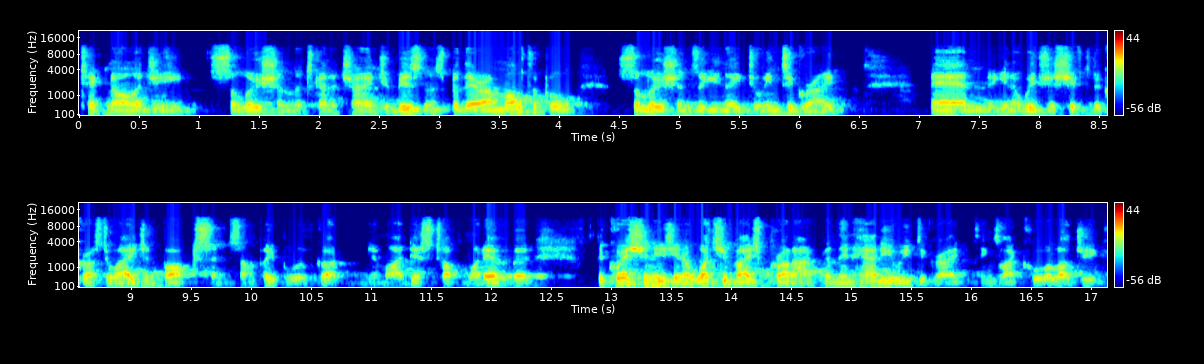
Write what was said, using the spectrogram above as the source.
technology solution that's going to change your business. But there are multiple solutions that you need to integrate. And you know, we've just shifted across to Agent Box, and some people have got you know, my desktop and whatever. But the question is, you know, what's your base product, and then how do you integrate things like CoreLogic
